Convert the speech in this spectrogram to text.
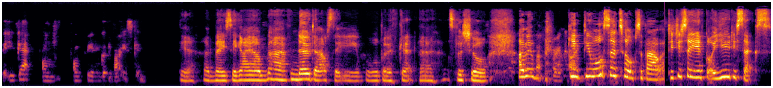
that you get from from feeling good about your skin. Yeah, amazing. I am. I have no doubts that you will both get there. That's for sure. I mean, you, you also talked about. Did you say you've got a unisex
